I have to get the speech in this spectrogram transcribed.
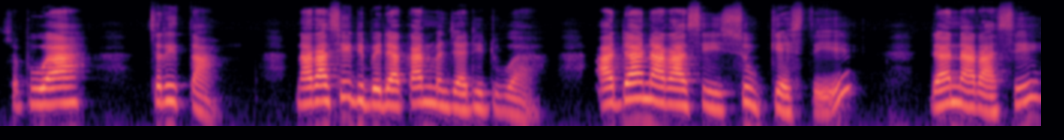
Sebuah cerita. Narasi dibedakan menjadi dua ada narasi sugesti dan narasi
